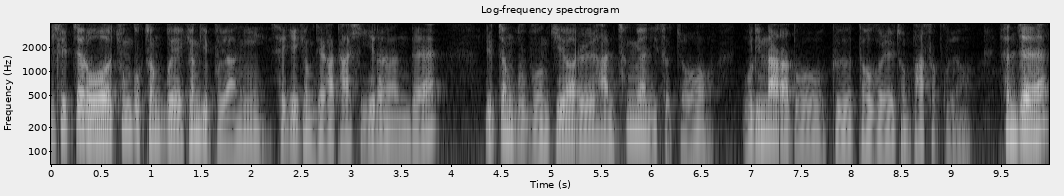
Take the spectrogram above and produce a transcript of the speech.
실제로 중국 정부의 경기 부양이 세계 경제가 다시 일어나는데 일정 부분 기여를 한 측면이 있었죠. 우리나라도 그 덕을 좀 봤었고요. 현재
